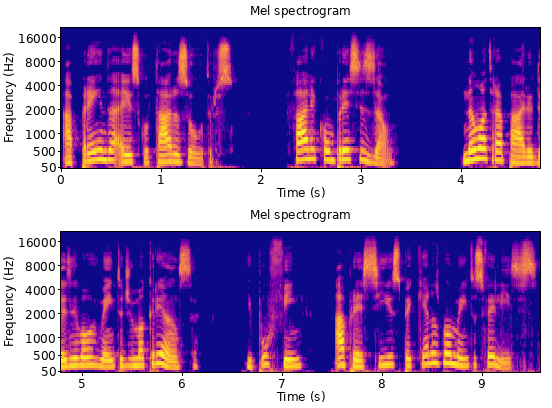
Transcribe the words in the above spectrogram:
Aprenda a escutar os outros. Fale com precisão. Não atrapalhe o desenvolvimento de uma criança. E, por fim, aprecie os pequenos momentos felizes.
